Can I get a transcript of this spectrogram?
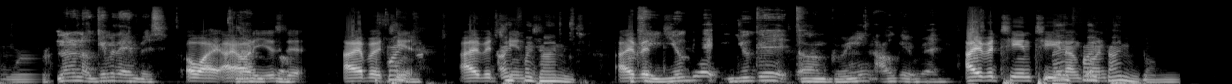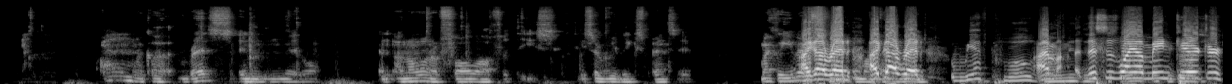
No, no, no. Give me the invis. Oh, I I already no. used it. I have a Fine. T. I have a I have five TNT. diamonds. I have Okay, a you get you get um green. I'll get red. I have a TNT, I and have I'm five going. diamonds on me. Oh my god, red's in the middle, and I don't want to fall off with these. These are really expensive. Michael, you. I got red. I got red. We have twelve. I'm. This is why I'm main character.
